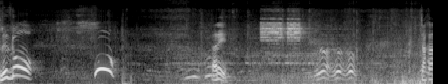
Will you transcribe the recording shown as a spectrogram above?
Let's go! Woo! আরে চাকা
